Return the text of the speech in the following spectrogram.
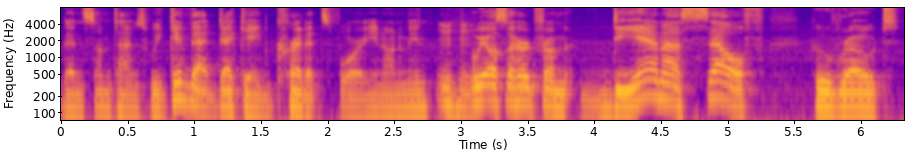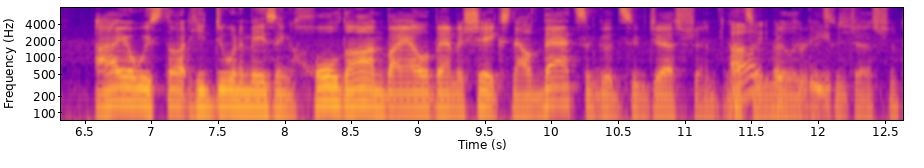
than sometimes we give that decade credits for. You know what I mean? We also heard from Deanna Self, who wrote. I always thought he'd do an amazing "Hold On" by Alabama Shakes. Now that's a good suggestion. That's I a really agreed. good suggestion.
